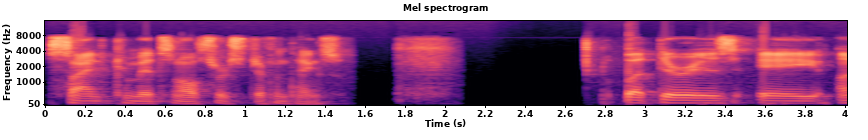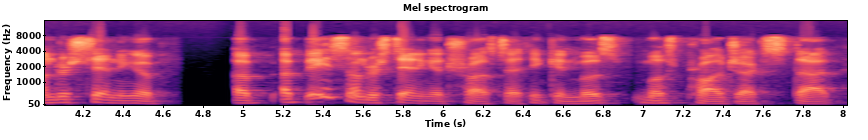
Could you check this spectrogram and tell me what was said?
signed commits and all sorts of different things. But there is a understanding of a, a base understanding of trust, I think, in most most projects that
